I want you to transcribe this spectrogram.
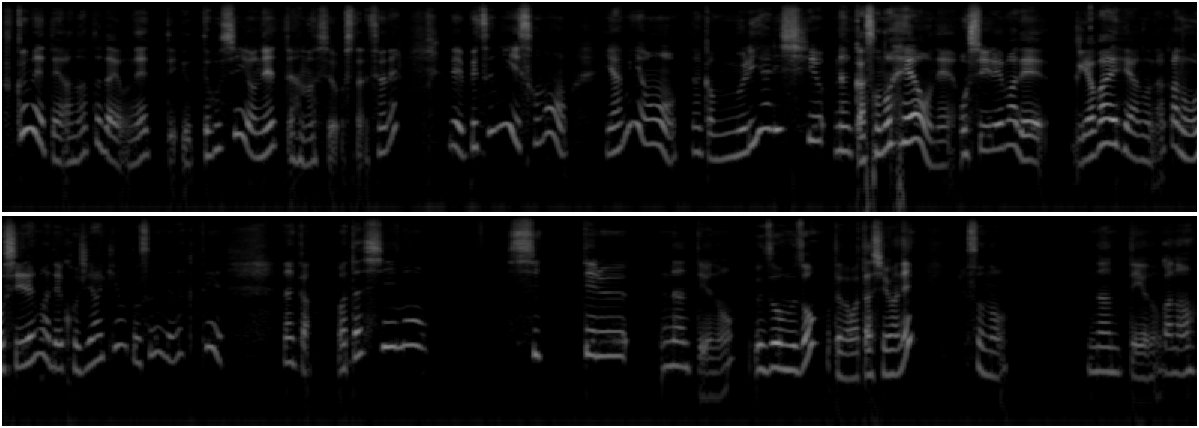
含めてあなただよねって言ってほしいよねって話をしたんですよね。で別にその闇をなんか無理やりしよなんかその部屋をね押し入れまでやばい部屋の中の押し入れまでこじ開けようとするんじゃなくてなんか私の知ってるなんていうの？うぞうむぞ？だから私はねそのなんていうのかな？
